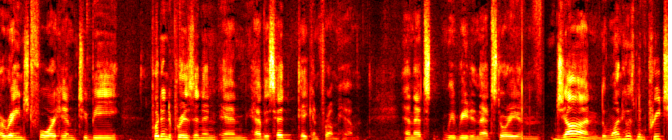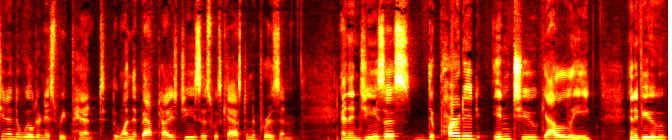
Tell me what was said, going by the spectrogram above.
arranged for him to be put into prison and, and have his head taken from him. And that's we read in that story. And John, the one who's been preaching in the wilderness, repent. The one that baptized Jesus was cast into prison. And then Jesus departed into Galilee. And if you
